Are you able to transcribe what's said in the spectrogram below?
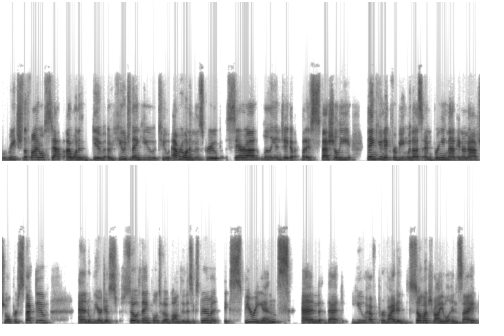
reached the final step. I want to give a huge thank you to everyone in this group Sarah, Lillian, Jacob, but especially thank you, Nick, for being with us and bringing that international perspective. And we are just so thankful to have gone through this experiment experience and that you have provided so much valuable insight.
